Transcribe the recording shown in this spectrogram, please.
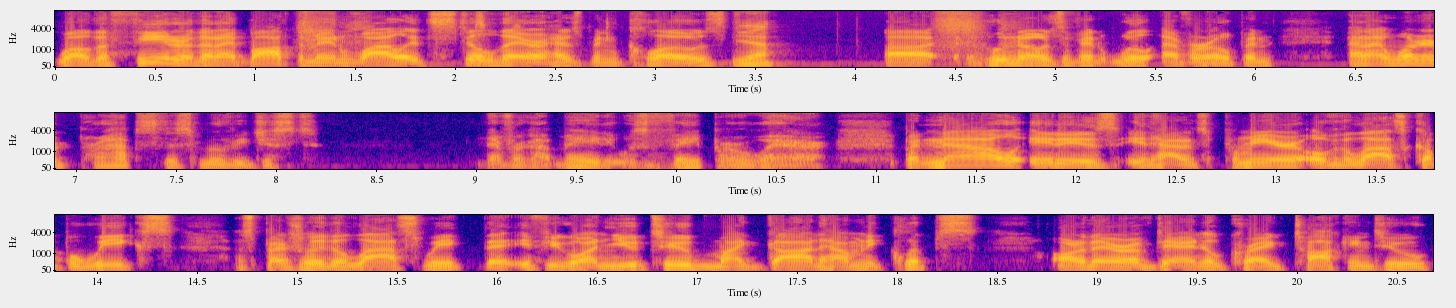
Well, the theater that I bought them in, while it's still there, has been closed. Yeah. Uh, who knows if it will ever open? And I wondered perhaps this movie just never got made. It was vaporware. But now it is. It had its premiere over the last couple weeks, especially the last week. That if you go on YouTube, my God, how many clips are there of Daniel Craig talking to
